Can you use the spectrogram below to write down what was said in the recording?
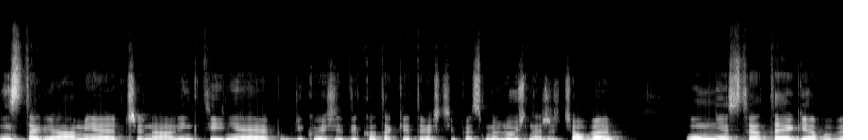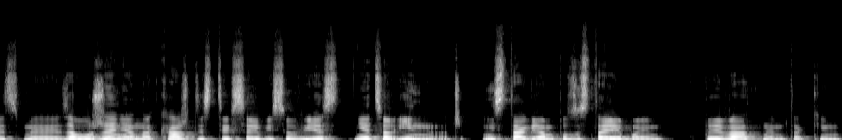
Instagramie czy na LinkedInie publikuje się tylko takie treści powiedzmy luźne, życiowe. U mnie strategia, powiedzmy, założenia na każdy z tych serwisów jest nieco inny. Znaczy, Instagram pozostaje moim prywatnym takim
